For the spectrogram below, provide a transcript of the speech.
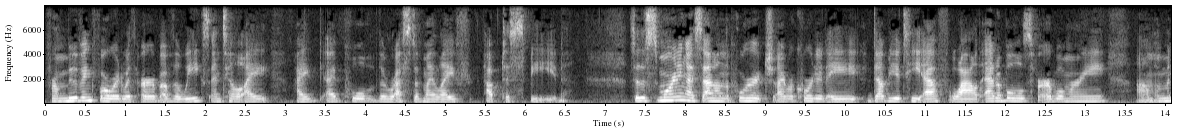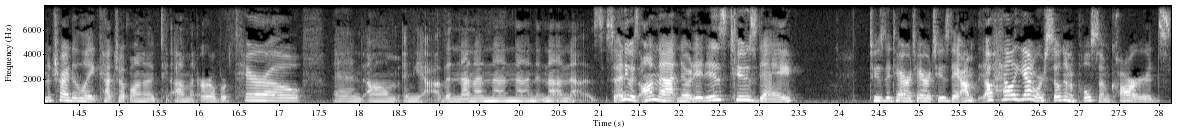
from moving forward with herb of the weeks until I I I pull the rest of my life up to speed. So this morning I sat on the porch. I recorded a WTF Wild Edibles for Herbal Marie um, I'm gonna try to like catch up on a um, an herbal tarot and um and yeah the na na na na na na na's. So, anyways, on that note, it is Tuesday. Tuesday Tarot Tarot Tuesday. I'm oh hell yeah, we're still gonna pull some cards.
